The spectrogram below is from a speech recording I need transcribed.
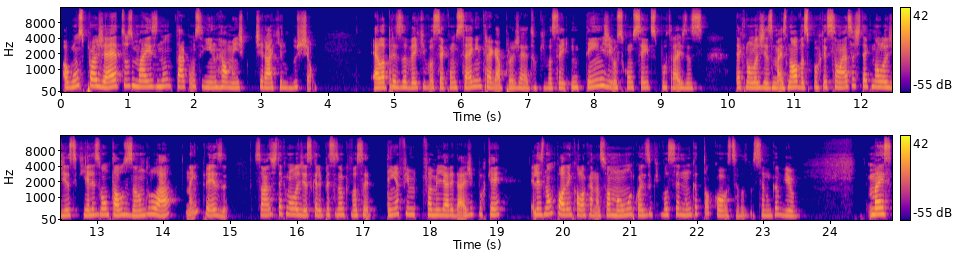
alguns projetos, mas não está conseguindo realmente tirar aquilo do chão. Ela precisa ver que você consegue entregar projeto, que você entende os conceitos por trás das tecnologias mais novas, porque são essas tecnologias que eles vão estar tá usando lá na empresa. São essas tecnologias que eles precisam que você tenha familiaridade, porque eles não podem colocar na sua mão uma coisa que você nunca tocou, você nunca viu. Mas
